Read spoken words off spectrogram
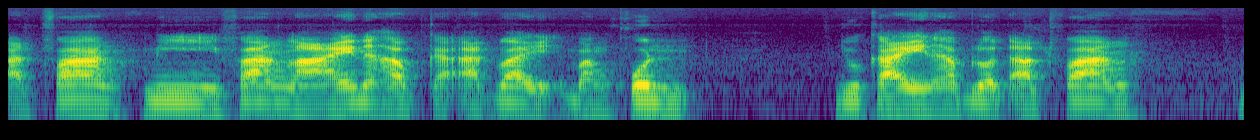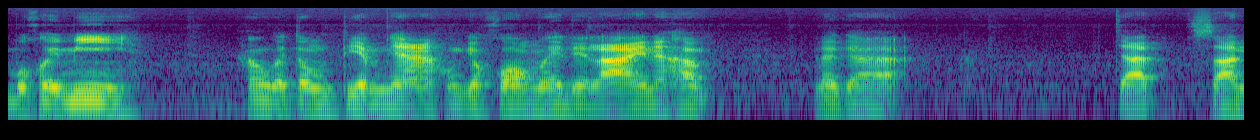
อัดฟางมีฟางหลายนะครับก็อัดไว้บางคน อยู่ไกลนะครับรถอัดฟางบ่ค่อยมีเฮาก็ต้องเตรียมหญ้าของเจ้าของไว้ได้หลายนะครับ แล้วก็จัดสรร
